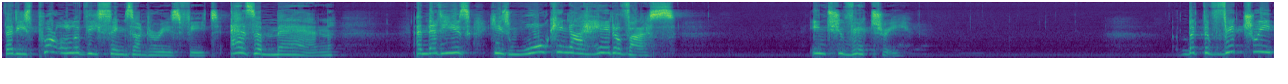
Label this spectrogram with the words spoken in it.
that he's put all of these things under his feet as a man, and that he is, he's walking ahead of us into victory. But the victory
